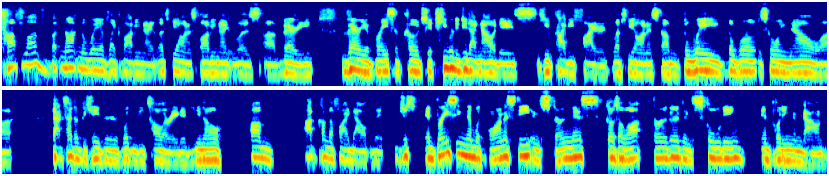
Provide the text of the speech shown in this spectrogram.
tough love, but not in the way of like Bobby Knight. Let's be honest. Bobby Knight was a very, very abrasive coach. If he were to do that nowadays, he'd probably be fired. Let's be honest. Um, the way the world is going now, uh, that type of behavior wouldn't be tolerated. You know, um, I've come to find out that just embracing them with honesty and sternness goes a lot further than scolding and putting them down.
